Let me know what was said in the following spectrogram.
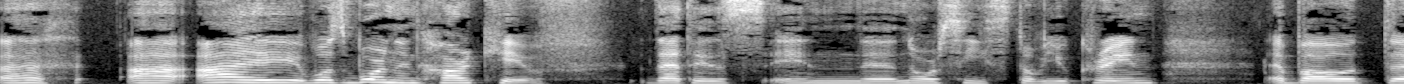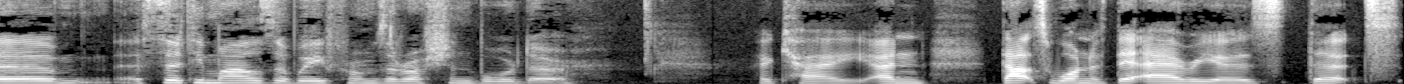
Uh, uh, I was born in Kharkiv, that is in the northeast of Ukraine, about um, 30 miles away from the Russian border. Okay, and that's one of the areas that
